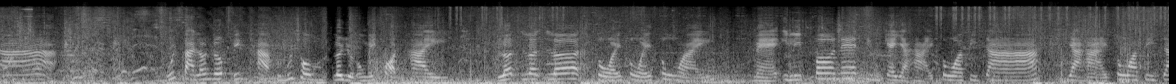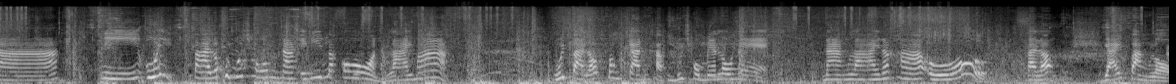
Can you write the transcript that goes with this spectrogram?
จ้าอุ้ยตายแล้วเนิร์ฟดิสค่ะคุณผู้ชม เราอยู่ตรงนี้ปลอดภัย เลิศเลิศเลิศสวยสวยสวยแหมอีลิปเปอร์แน่จริงแกอย่าหายตัวสิจ้าอย่าหายตัวสิจ้าหนีอุ้ยตายแล้วคุณผู้ชมนางไอ้นี่ละก่อนลายมากอุ้ยตายแล้วต้องกันค่ะคุณผู้ชมแม้เราแหก นางลายนะคะ โอ้ตายแล้วย้ายฝั่งหรอ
